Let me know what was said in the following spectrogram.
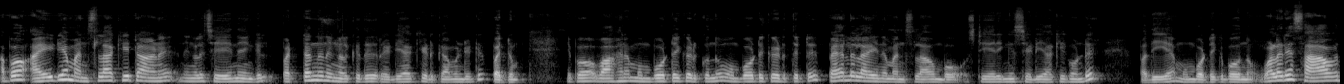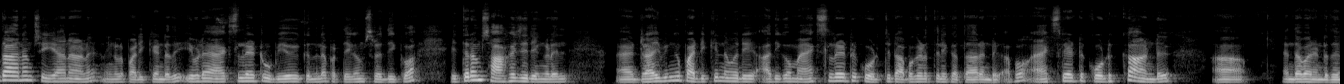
അപ്പോൾ ഐഡിയ മനസ്സിലാക്കിയിട്ടാണ് നിങ്ങൾ ചെയ്യുന്നതെങ്കിൽ പെട്ടെന്ന് നിങ്ങൾക്കിത് റെഡിയാക്കി എടുക്കാൻ വേണ്ടിയിട്ട് പറ്റും. ഇപ്പോൾ വാഹനം മുമ്പോട്ടേക്ക് എടുക്കുന്നു. മുമ്പോട്ടേക്ക് എടുത്തിട്ട് പാരലായി എന്ന് മനസ്സിലാവുമ്പോൾ സ്റ്റിയറിംഗ് സ്റ്റഡിയാക്കിക്കൊണ്ട് പതിയെ മുമ്പോട്ടേക്ക് പോകുന്നു. വളരെ സാവധാനം ചെയ്യാനാണ് നിങ്ങൾ പഠിക്കേണ്ടത്. ഇവിടെ ആക്സിലേറ്റർ ഉപയോഗിക്കുന്നില്ല. പ്രത്യേകം ശ്രദ്ധിക്കുക. ഇത്തരം സാഹചര്യങ്ങളിൽ ഡ്രൈവിംഗ് പഠിക്കുന്നവർ അധികം ആക്സിലേറ്റർ കൊടുത്തിട്ട് അപകടത്തിലേക്ക് എത്താറുണ്ട്. അപ്പോൾ ആക്സിലേറ്റർ കൊടുക്കാണ്ട് എന്താ പറയേണ്ടത്?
